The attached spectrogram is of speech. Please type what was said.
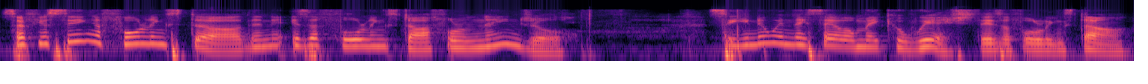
So if you're seeing a falling star, then it is a falling star, fallen angel. So, you know, when they say, oh, make a wish, there's a falling star.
